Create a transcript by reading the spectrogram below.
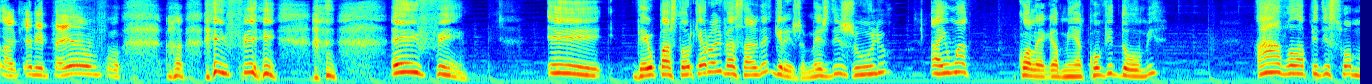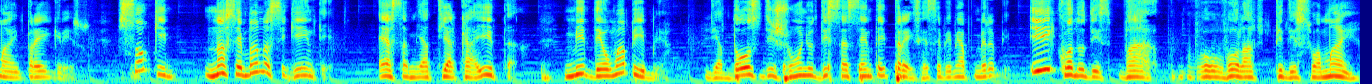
Naquele tempo. Enfim. Enfim. E veio o pastor, que era o aniversário da igreja, mês de julho. Aí uma colega minha convidou-me. Ah, vou lá pedir sua mãe para a igreja. Só que na semana seguinte, essa minha tia Caíta me deu uma Bíblia. Dia 12 de junho de 63, recebi minha primeira Bíblia. E quando disse, vá, vou, vou lá pedir sua mãe,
